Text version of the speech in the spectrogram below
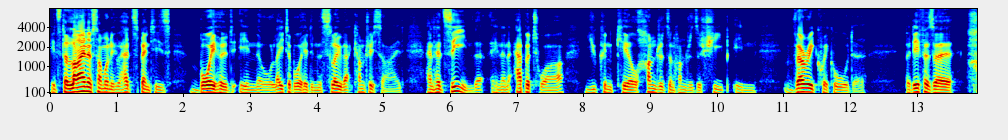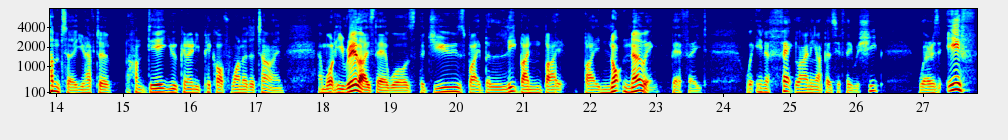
It's the line of someone who had spent his boyhood in or later boyhood in the Slovak countryside and had seen that in an abattoir you can kill hundreds and hundreds of sheep in very quick order. But if as a hunter you have to hunt deer, you can only pick off one at a time. And what he realized there was the Jews, by believe, by by by not knowing their fate, were in effect lining up as if they were sheep. Whereas if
